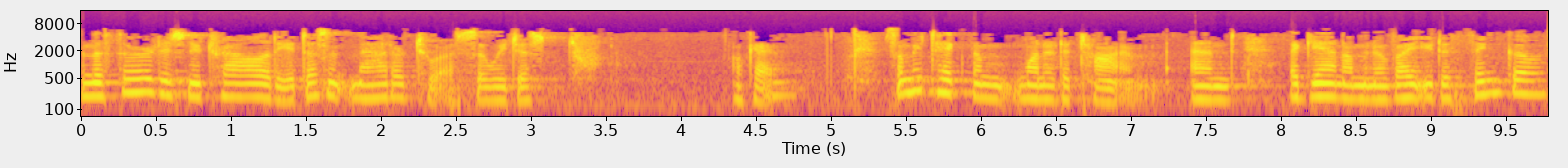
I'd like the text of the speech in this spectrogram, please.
And the third is neutrality. It doesn't matter to us, so we just, okay? So let me take them one at a time. And again, I'm going to invite you to think of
